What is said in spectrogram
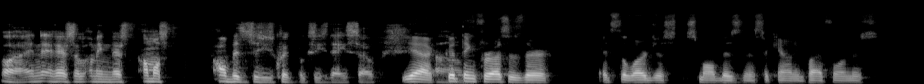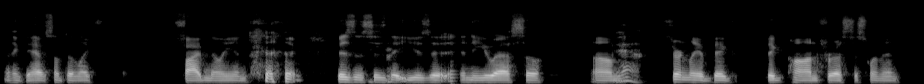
Well, and, there's, I mean, there's almost all businesses use QuickBooks these days. So yeah, good um, thing for us is they're it's the largest small business accounting platform. There's I think they have something like five million businesses mm-hmm. that use it in the U.S. So um, yeah, certainly a big big pond for us to swim in.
